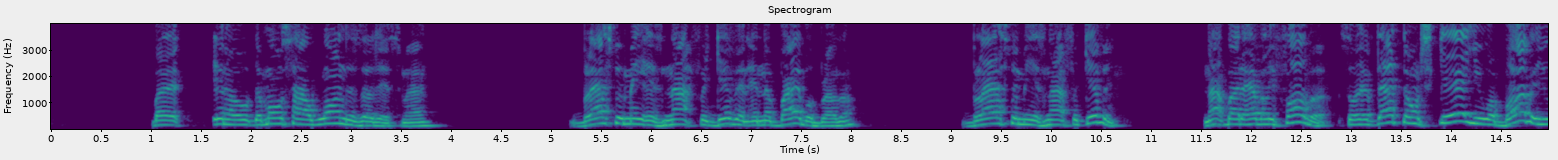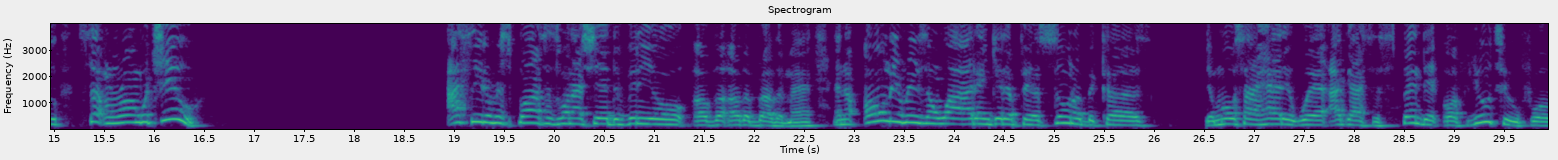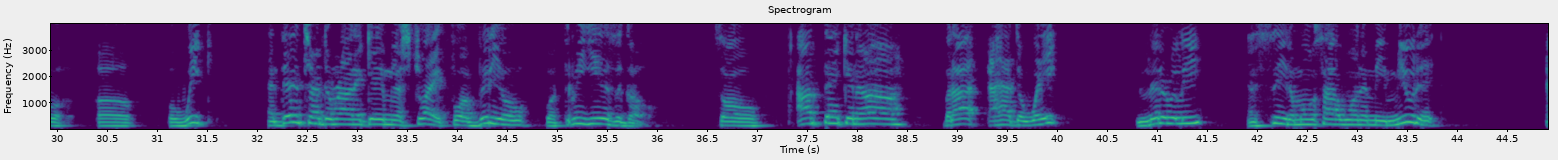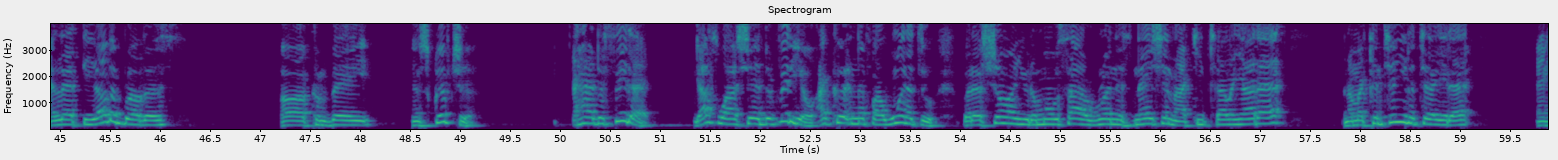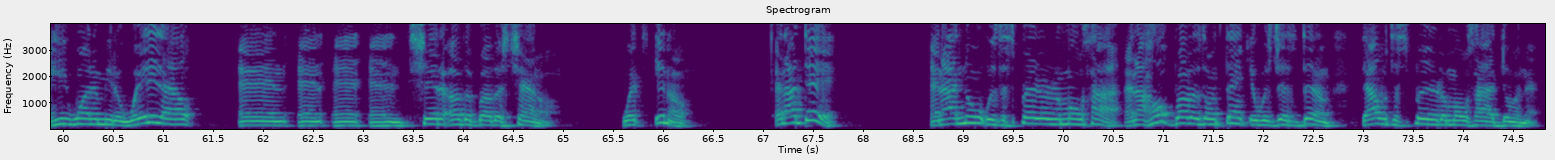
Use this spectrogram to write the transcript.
but you know, the Most High us of this, man. Blasphemy is not forgiven in the Bible, brother. Blasphemy is not forgiven, not by the Heavenly Father. So if that don't scare you or bother you, something wrong with you. I see the responses when I shared the video of the other brother, man. And the only reason why I didn't get up here sooner because the most I had it where I got suspended off YouTube for uh, a week and then turned around and gave me a strike for a video for three years ago. So I'm thinking, uh, but I, I had to wait literally and see the Most High wanted me muted and let the other brothers uh, convey in scripture. I had to see that. That's why I shared the video. I couldn't if I wanted to, but it's showing you the Most High run this nation. I keep telling y'all that, and I'm gonna continue to tell you that. And He wanted me to wait it out and and and and share the other brothers' channel, which you know, and I did. And I knew it was the spirit of the Most High. And I hope brothers don't think it was just them. That was the spirit of the Most High doing that.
